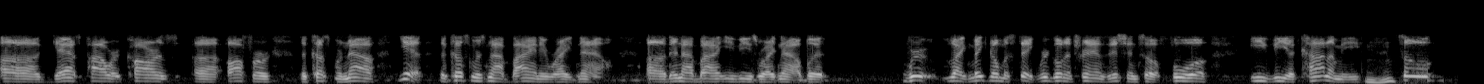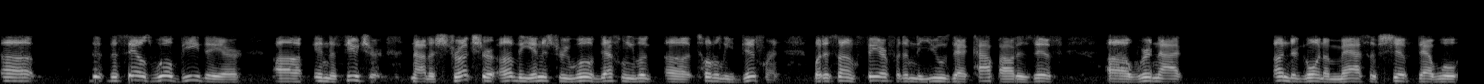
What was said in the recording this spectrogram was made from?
uh, gas powered cars uh, offer the customer now, yeah, the customer's not buying it right now. Uh, they're not buying EVs right now, but we're like, make no mistake, we're going to transition to a full EV economy. Mm-hmm. So uh, the, the sales will be there uh, in the future. Now, the structure of the industry will definitely look uh, totally different, but it's unfair for them to use that cop out as if uh, we're not undergoing a massive shift that will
